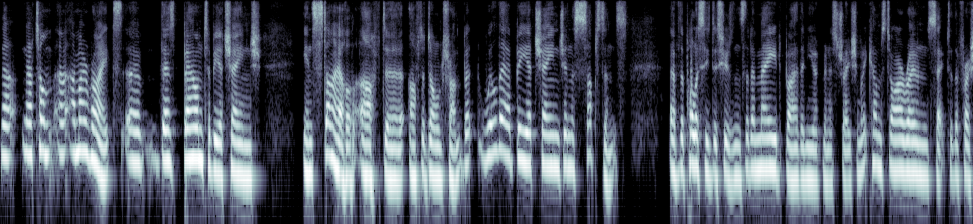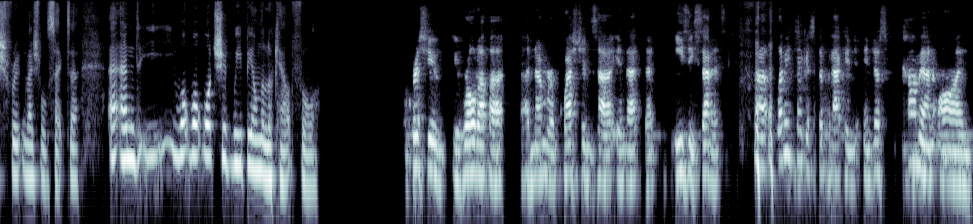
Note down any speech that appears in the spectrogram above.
Now, now, Tom, am I right? Uh, there's bound to be a change in style after after Donald Trump, but will there be a change in the substance of the policy decisions that are made by the new administration when it comes to our own sector, the fresh fruit and vegetable sector? And what what what should we be on the lookout for? Well, Chris, you, you've rolled up a, a number of questions uh, in that, that easy sentence. Uh, let me take a step back and, and just comment on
